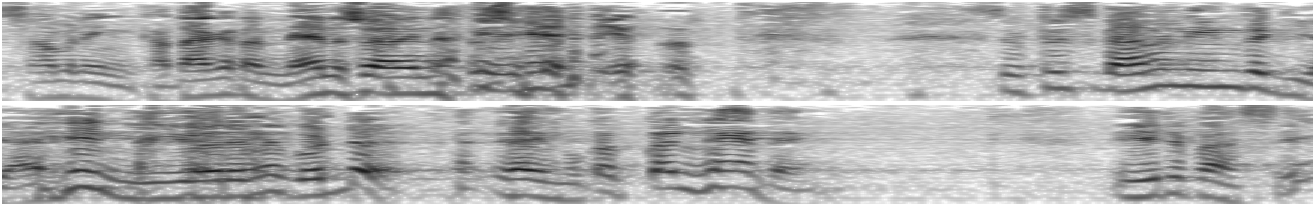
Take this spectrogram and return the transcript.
සාමාන්‍යයෙන් කතා කරන්නේ නැහැ නේ ස්වාමීන් වහන්සේ. සුටුස් ගාලා නිින්ද ගියා. ඒ නීවරණ ගොඩ. ඒ මොකක්වත් නැහැ දැන්. ඊට පස්සේ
